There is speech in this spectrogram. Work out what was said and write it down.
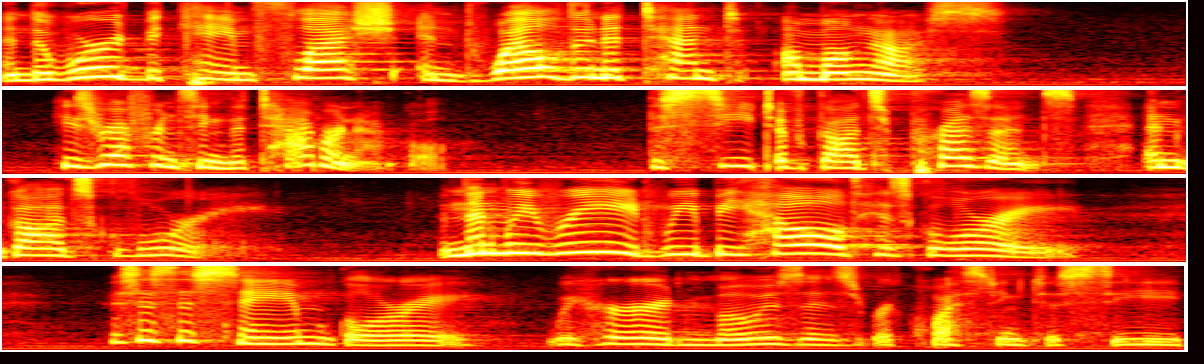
And the word became flesh and dwelled in a tent among us. He's referencing the tabernacle, the seat of God's presence and God's glory. And then we read, we beheld his glory. This is the same glory we heard Moses requesting to see,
